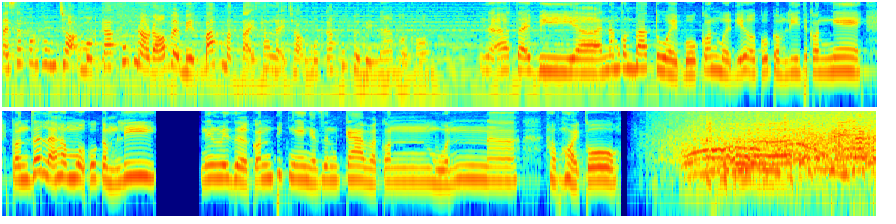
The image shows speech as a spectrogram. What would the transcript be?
Tại sao con không chọn một ca khúc nào đó về miền Bắc Mà tại sao lại chọn một ca khúc về miền Nam hả con? Dạ, tại vì ờ, năm con 3 tuổi bố con mở đĩa của cô Cẩm Ly cho con nghe. Con rất là hâm mộ cô Cẩm Ly. Nên bây giờ con thích nghe nhạc dân ca và con muốn ờ, học hỏi cô. Thì ra cô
